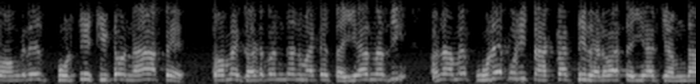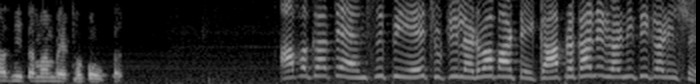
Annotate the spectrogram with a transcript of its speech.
કોંગ્રેસ પૂરતી સીટો ના આપે તો અમે ગઠબંધન માટે તૈયાર નથી અને અમે પૂરેપૂરી તાકાતથી લડવા તૈયાર છીએ અમદાવાદની તમામ બેઠકો ઉપર. આ વખતે એનસીપીએ ચૂંટણી લડવા માટે કયા પ્રકારની રણનીતિ ઘડી છે?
